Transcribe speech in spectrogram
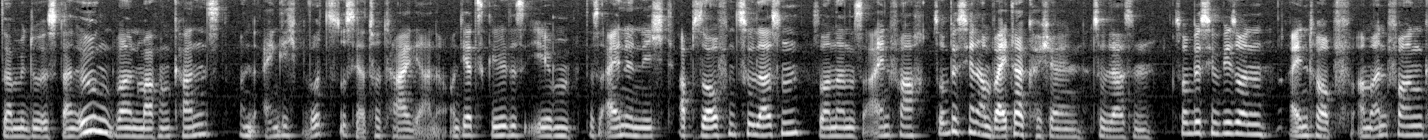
damit du es dann irgendwann machen kannst. Und eigentlich würdest du es ja total gerne. Und jetzt gilt es eben, das eine nicht absaufen zu lassen, sondern es einfach so ein bisschen am Weiterköcheln zu lassen. So ein bisschen wie so ein Eintopf. Am Anfang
